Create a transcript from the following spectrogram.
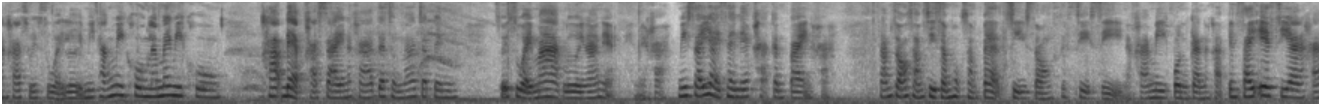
นะคะ สวยๆเลย มีทั้งมีโครงและไม่มีโครงคะแบบขาไซส์นะคะ แต่ส่วนมากจะเป็นสวยๆมากเลยนะเนี่ยเห็นไหมคะมีไซส์ใหญ่ไซส์เล็กค่ะกันไปนะคะ สามสองสามสี่สามหกสามแปดสี่สองสี่สี่นะคะ มีปนกันนะคะ เป็นไซส์เอเชียนะคะ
